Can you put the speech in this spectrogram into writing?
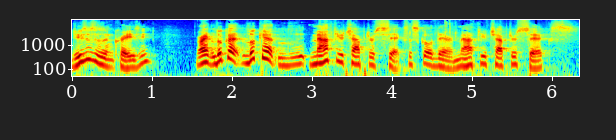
Jesus isn't crazy. Right? Look at, look at Matthew chapter 6. Let's go there. Matthew chapter 6.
